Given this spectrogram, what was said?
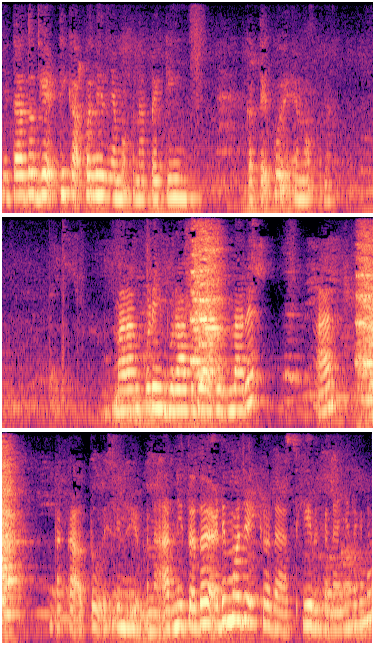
Nita do gak, tikak penir jamu kena packing katet kue emok kena. Marang kuring burak dia aku belare. Ar daka tu isin hiu kena. Ar nita ada mau moja ikro da thir kena nyala kena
